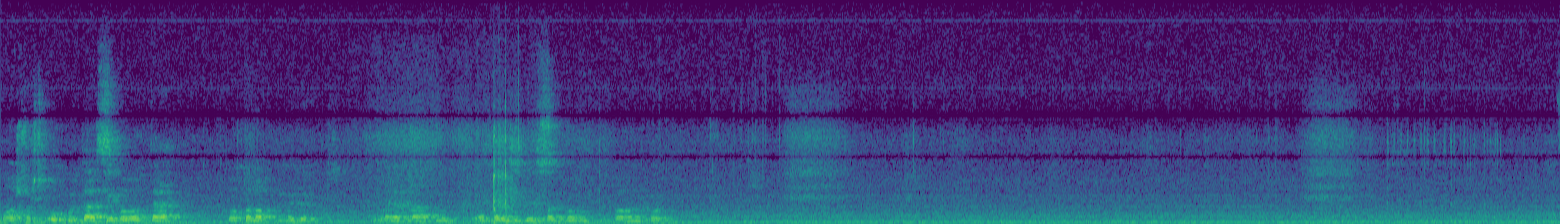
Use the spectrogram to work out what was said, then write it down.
Most most okkultációban van, tehát ott a nap mögött lehet látni ebben az időszakban valamikor. Hát.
